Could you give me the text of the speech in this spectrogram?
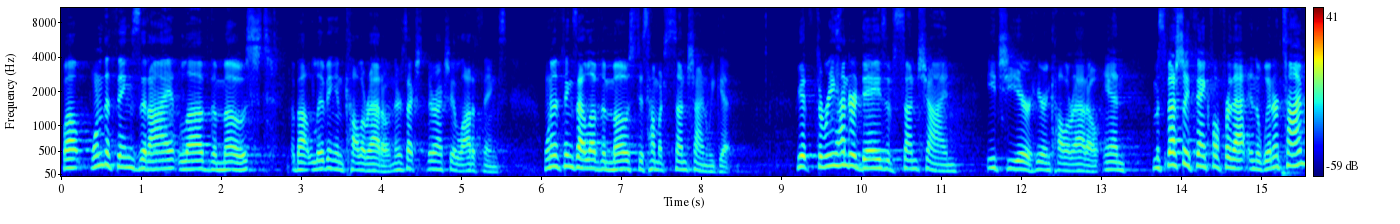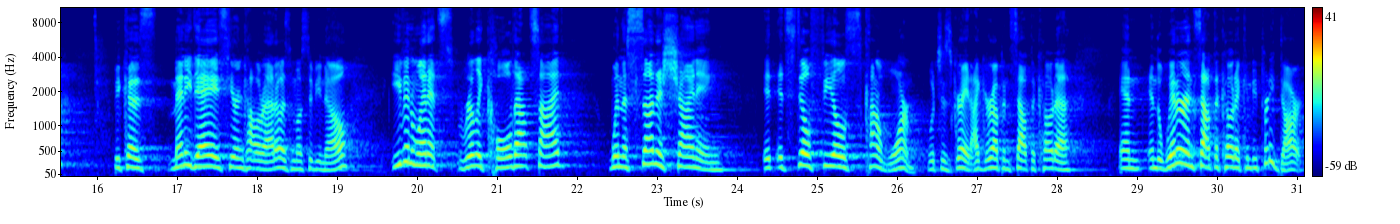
Well, one of the things that I love the most about living in Colorado, and there's actually, there are actually a lot of things. One of the things I love the most is how much sunshine we get. We get 300 days of sunshine each year here in Colorado. And I'm especially thankful for that in the wintertime because many days here in Colorado, as most of you know, even when it's really cold outside, when the sun is shining, it, it still feels kind of warm, which is great. I grew up in South Dakota, and, and the winter in South Dakota can be pretty dark.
